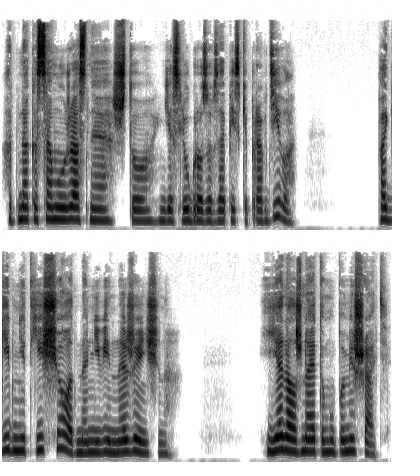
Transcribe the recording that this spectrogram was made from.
Однако самое ужасное, что, если угроза в записке правдива, погибнет еще одна невинная женщина. Я должна этому помешать.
